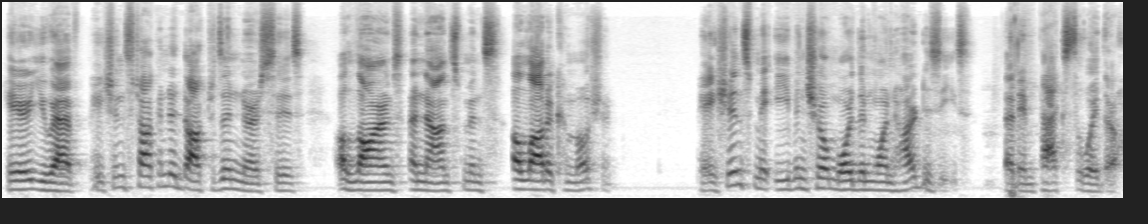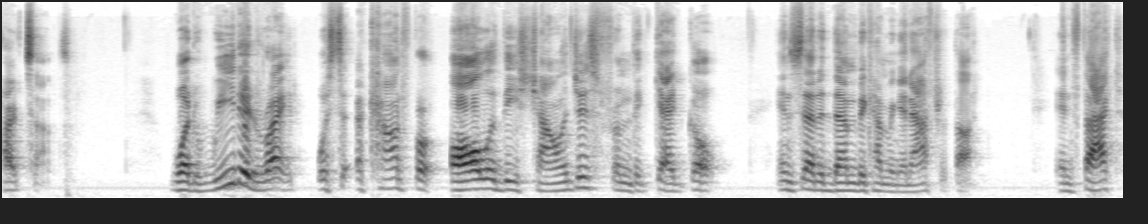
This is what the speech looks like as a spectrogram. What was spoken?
Here you have patients talking to doctors and nurses, alarms, announcements, a lot of commotion. Patients may even show more than one heart disease that impacts the way their heart sounds. What we did right was to account for all of these challenges from the get-go instead of them becoming an afterthought. In fact,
